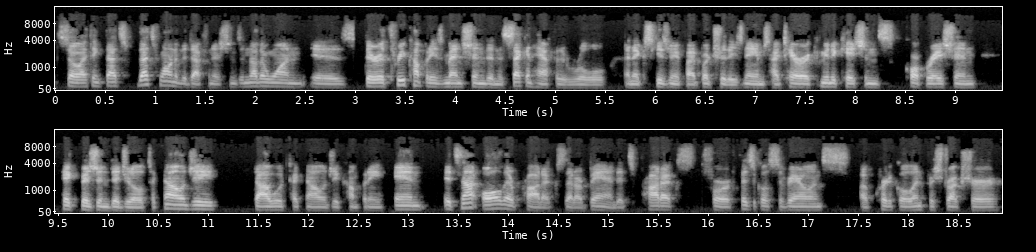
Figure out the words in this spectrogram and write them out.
So I think that's that's one of the definitions. Another one is there are three companies mentioned in the second half of the rule, and excuse me if I butcher these names: Hytera Communications Corporation, Hikvision Digital Technology, Dawu Technology Company. And it's not all their products that are banned, it's products for physical surveillance of critical infrastructure,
